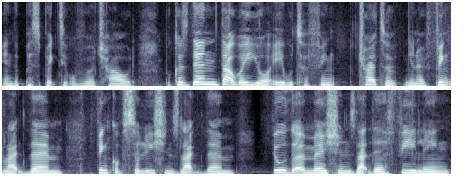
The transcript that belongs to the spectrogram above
in the perspective of your child because then that way you're able to think, try to, you know, think like them, think of solutions like them, feel the emotions that they're feeling.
